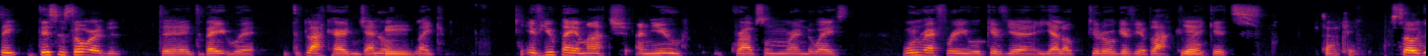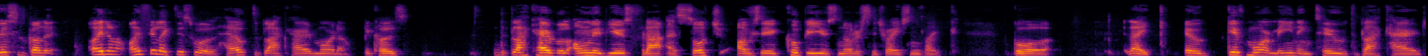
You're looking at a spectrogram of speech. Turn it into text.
See, this is sort of the, the debate with the black card in general. Mm. Like, if you play a match and you grab someone around the waist, one referee will give you a yellow, the other will give you a black. Yeah. Like it's Exactly. so. This is gonna. I don't know. I feel like this will help the black card more though because the black card will only be used for that as such. Obviously, it could be used in other situations, like, but like it will give more meaning to the black card,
